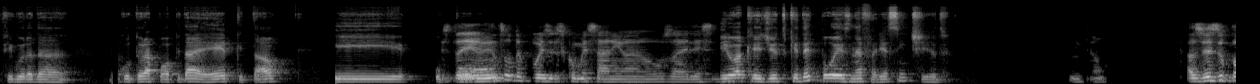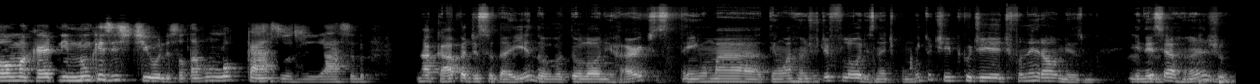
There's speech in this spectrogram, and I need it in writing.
figura da, da cultura pop da época e tal. E o Isso daí é antes ou depois eles começarem a usar LSD? eu acredito que depois, né, faria sentido. Então. Às vezes o Paul McCartney nunca existiu, eles só estavam loucaços de ácido. Na capa disso daí, do, do Lonely Hearts, tem uma tem um arranjo de flores, né, tipo muito típico de, de funeral mesmo. E Uhum. nesse arranjo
